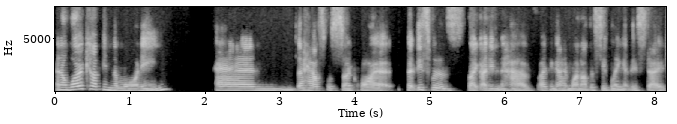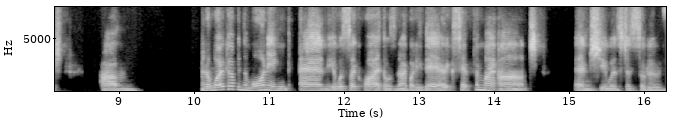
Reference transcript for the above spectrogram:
And I woke up in the morning and the house was so quiet. But this was like I didn't have. I think I had one other sibling at this stage. Um, and I woke up in the morning and it was so quiet. There was nobody there except for my aunt and she was just sort of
